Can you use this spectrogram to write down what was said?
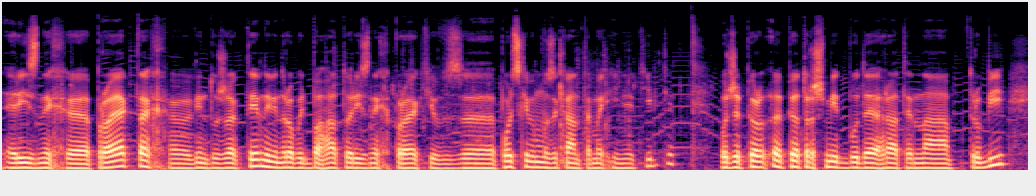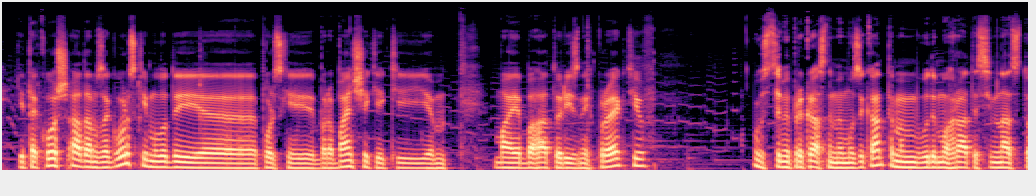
різних е, проєктах. Е, Він дуже активний. Він робить багато різних проєктів з польськими музикантами і не тільки. Отже, Пьотр Шмідт буде грати на трубі. І також Адам Загорський, молодий польський барабанщик, який ем, має багато різних проєктів. Ось цими прекрасними музикантами ми будемо грати 17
